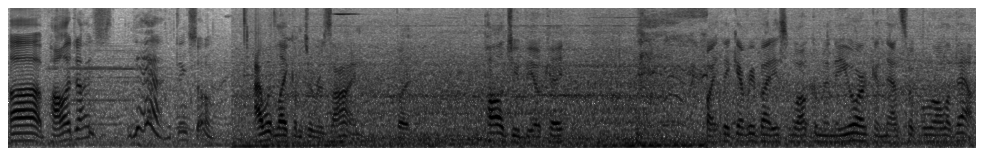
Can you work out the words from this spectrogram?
Uh, apologize? Yeah, I think so. I would like him to resign, but apology would be okay. I think everybody's welcome in New York, and that's what we're all about.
